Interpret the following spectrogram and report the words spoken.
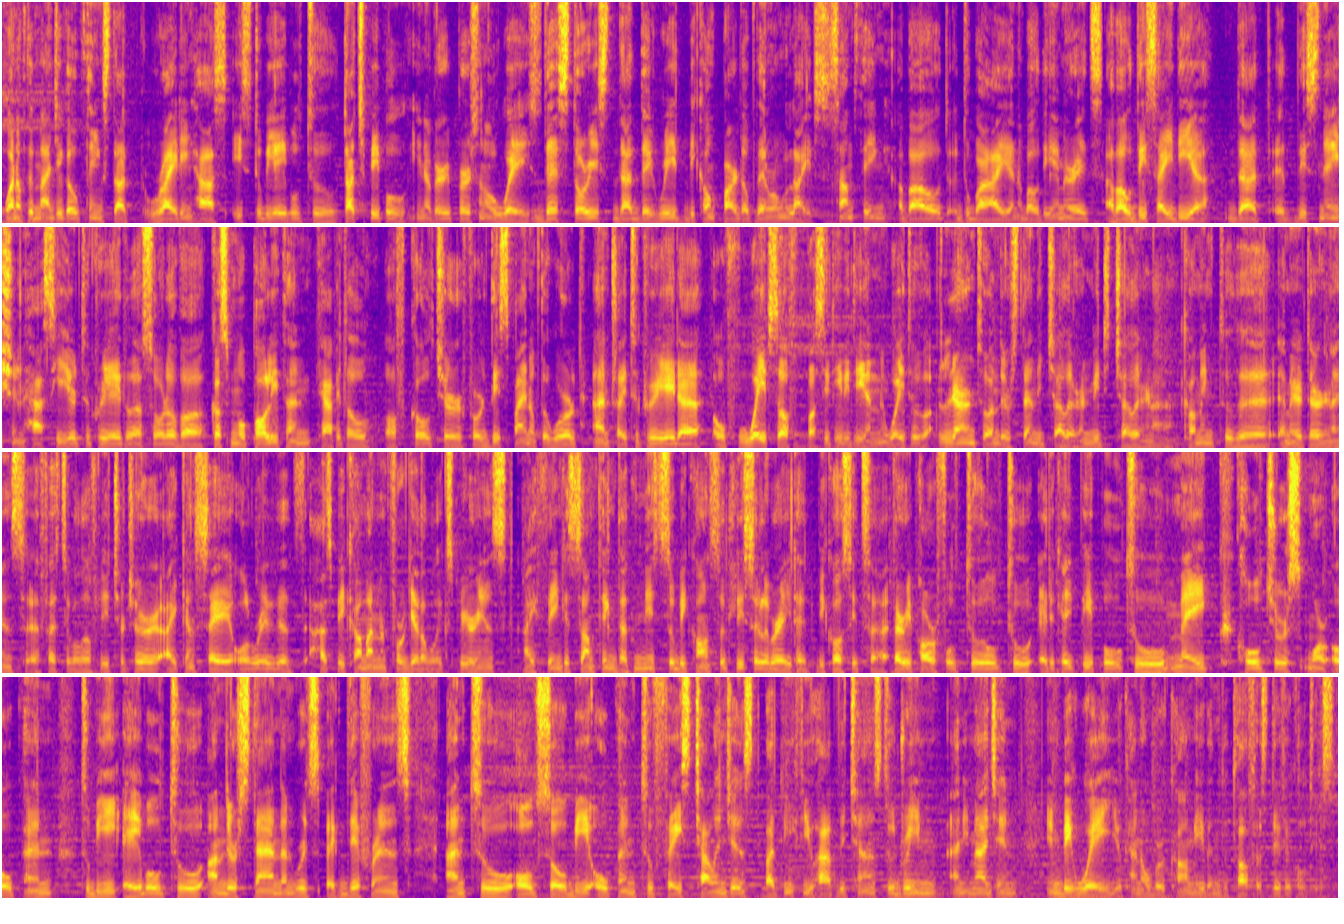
One of the magical things that writing has is to be able to touch people in a very personal way. The stories that they read become part of their own lives. Something about Dubai and about the Emirates, about this idea that uh, this nation has here to create a sort of a cosmopolitan capital of culture for this part of the world and try to create a of waves of positivity and a way to learn to understand each other and meet each other. And, uh, coming to the Emirate Airlines uh, Festival of Literature, I can say already that has become an unforgettable experience. I think it's something that needs to be constantly celebrated because it's a very powerful tool to educate people, to make cultures more open, to be able to understand and respect difference, and to also be open to face challenges. But if you have the chance to dream and imagine in big way, you can overcome even the toughest difficulties.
